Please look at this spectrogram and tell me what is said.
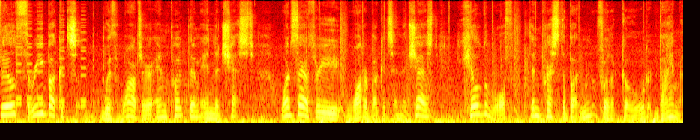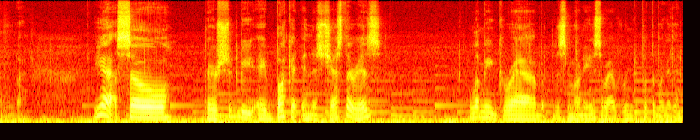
Fill three buckets with water and put them in the chest. Once there are three water buckets in the chest, kill the wolf, then press the button for the gold diamond. Yeah, so there should be a bucket in this chest. There is. Let me grab this money so I have room to put the bucket in.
